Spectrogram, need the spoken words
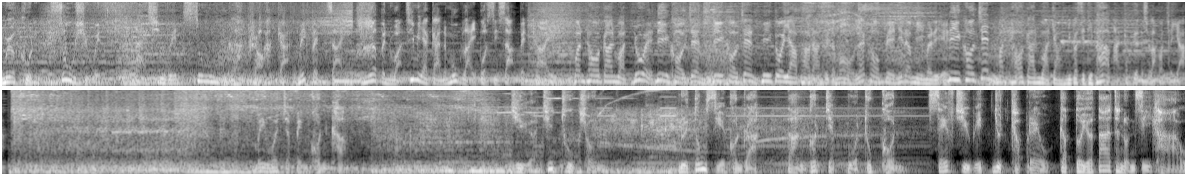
เมื่อคุณสู้ชีวิต แต่ชีวิตสู้กลับเพราะอากาศไม่เป็นใจ เมื่อเป็นหวัดที่มีอาการน้ำมูกไหลปวดศีรษะเป็นไข้บรรเทาอาการหวัดด้วยดีคอเจน ดีคอเจน มีตัวยาพาราเซตามอลและคลอเฟนิรามีมารีเอดีคอเจนบรรเทาอาการหวัดอย่างมีประสิทธิภาพอ่านคำเตือนในฉลากวัตยา ไม่ว่าจะเป็นคนขับ เหยื่อที่ถูกชน หรือต้องเสียคนรัก ต่างก็เจ็บปวดทุกคน เซฟชีวิตหยุดขับเร็วกับโตโยต้าถนนสีขาว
